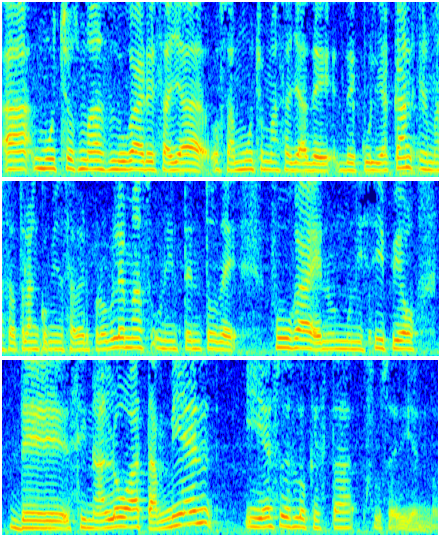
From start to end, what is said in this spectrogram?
a muchos más lugares allá, o sea, mucho más allá de, de Culiacán. En Mazatlán comienza a haber problemas, un intento de fuga en un municipio de Sinaloa también, y eso es lo que está sucediendo.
